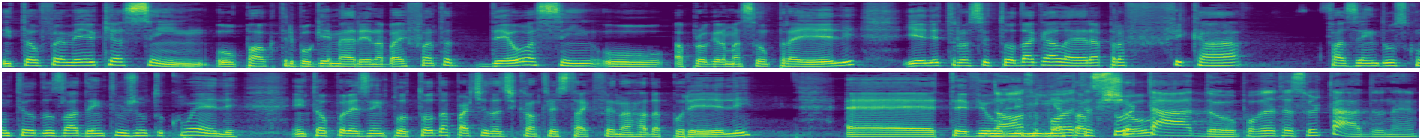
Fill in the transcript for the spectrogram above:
Então foi meio que assim, o palco Triple Game Arena by Fanta deu assim o, a programação pra ele e ele trouxe toda a galera pra ficar fazendo os conteúdos lá dentro junto com ele. Então, por exemplo, toda a partida de Counter-Strike foi narrada por ele. É, teve o Nossa, o Liminha povo deve Talk ter Show. surtado. O povo deve ter surtado, né?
